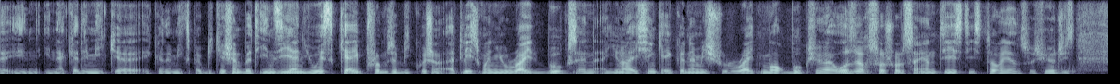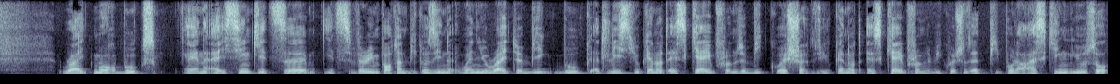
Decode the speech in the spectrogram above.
in, in academic uh, economics publication. But in the end, you escape from the big question. At least when you write books, and you know, I think economists should write more books. You other social scientists, historians, sociologists write more books. And I think it's uh, it's very important because in, when you write a big book, at least you cannot escape from the big questions. You cannot escape from the big questions that people are asking you. So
